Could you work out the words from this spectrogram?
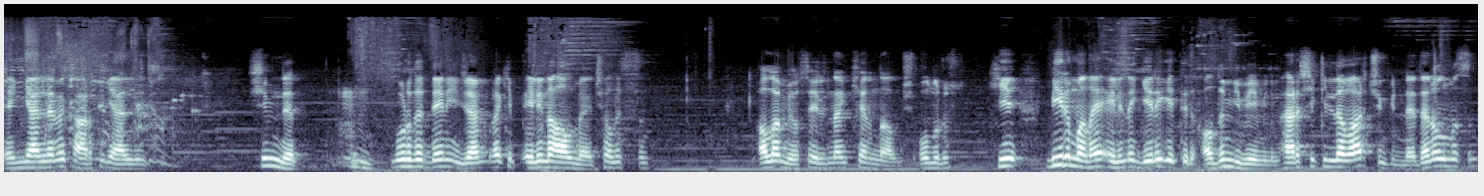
Engelleme kartı geldi. Şimdi burada deneyeceğim. Rakip elini almaya çalışsın. Alamıyorsa elinden Canon almış oluruz. Ki bir manaya eline geri getir. Adım gibi eminim. Her şekilde var çünkü neden olmasın.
